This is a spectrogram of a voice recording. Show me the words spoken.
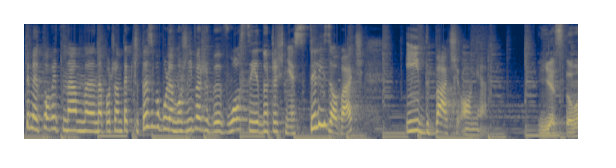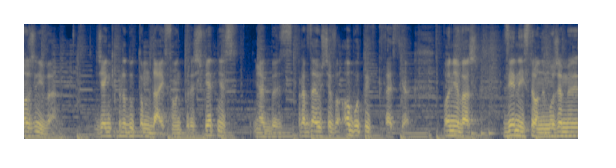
Tymek, powiedz nam e, na początek, czy to jest w ogóle możliwe, żeby włosy jednocześnie stylizować i dbać o nie? Jest to możliwe. Dzięki produktom Dyson, które świetnie jakby sprawdzają się w obu tych kwestiach, ponieważ z jednej strony możemy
